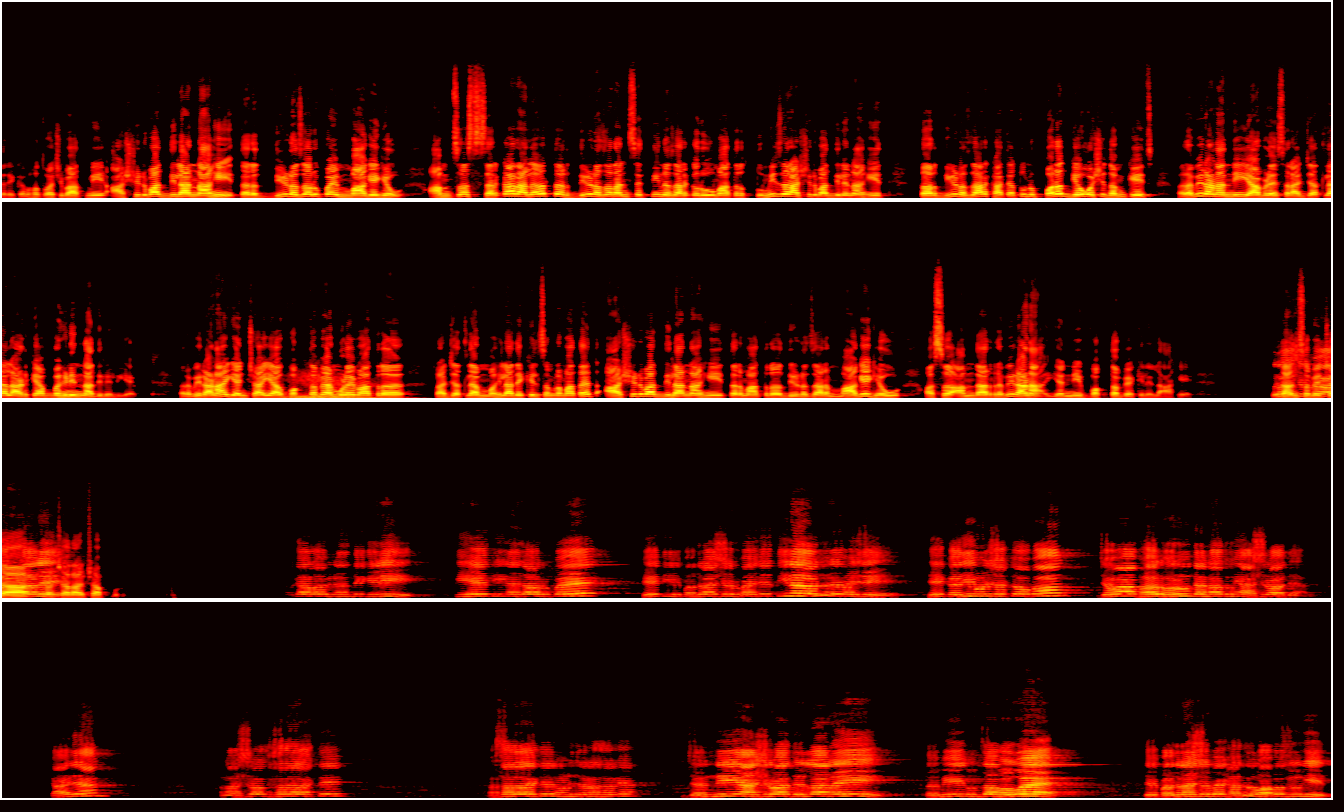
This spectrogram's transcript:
तर एक महत्वाची बातमी आशीर्वाद दिला नाही तर दीड हजार रुपये मागे घेऊ. आमचं सरकार आलं तर दीड हजारांचे तीन हजार करू मात्र तुम्ही जर आशीर्वाद दिले नाहीत तर दीड हजार खात्यातून परत घेऊ अशी धमकीच रवी राणांनी यावेळेस राज्यातल्या लाडक्या बहिणींना दिलेली आहे. रवी राणा यांच्या या वक्तव्यामुळे मात्र राज्यातल्या महिला देखील संभ्रमात आहेत. आशीर्वाद दिला नाही तर मात्र दीड हजार मागे घेऊ असं आमदार रवी राणा यांनी वक्तव्य केलेलं आहे. विधानसभेच्या प्रचाराच्या सरकारला विनंती केली की हे तीन हजार रुपये हे पंधराशे रुपयाचे तीन हजार झाले पाहिजे. हे कधी म्हणू शकतो आपण? जेव्हा भर भरून त्यांना तुम्ही आशीर्वाद द्या काय द्या आणि आशीर्वाद कसा द्यावा लागते? असा द्यावा लागते नवनीत ज्यांनी आशीर्वाद दिला नाही तर मी तुमचा भाऊ आहे. ते पंधराशे रुपये खात्यातून वापस घेऊन घेईन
